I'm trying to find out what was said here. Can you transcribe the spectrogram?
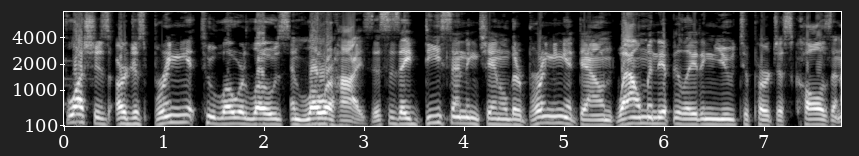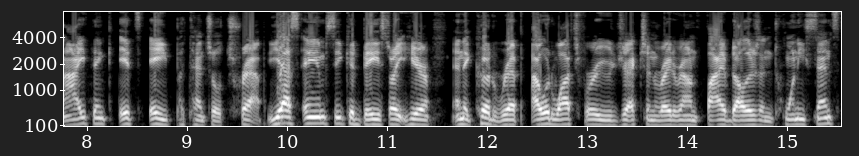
flushes are just bringing it to lower lows and lower highs. This is a descending channel. They're bringing it down while manipulating you to purchase calls, and I think it's a potential trap. Yes, AMC could base right here, and it could rip. I would watch for a rejection right around $5.20.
